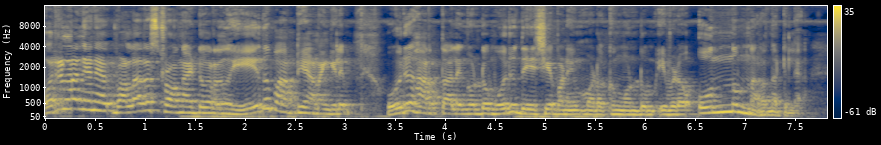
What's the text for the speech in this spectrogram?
ഒരെണ്ണം ഞാൻ വളരെ സ്ട്രോങ് ആയിട്ട് പറയുന്നു. ഏത് പാർട്ടിയാണെങ്കിലും ഒരു ഹർത്താലും കൊണ്ടും ഒരു ദേശീയ പണി മുടക്കും കൊണ്ടും ഇവിടെ ഒന്നും നടന്നിട്ടില്ല.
